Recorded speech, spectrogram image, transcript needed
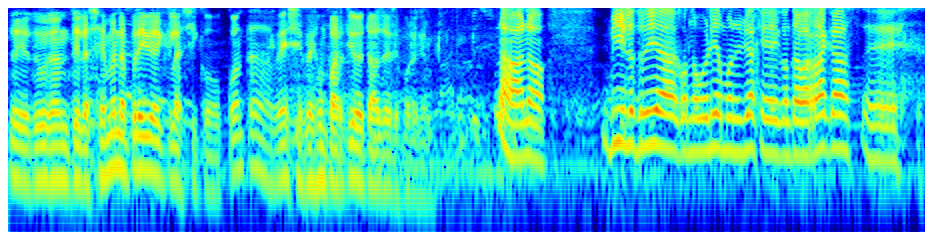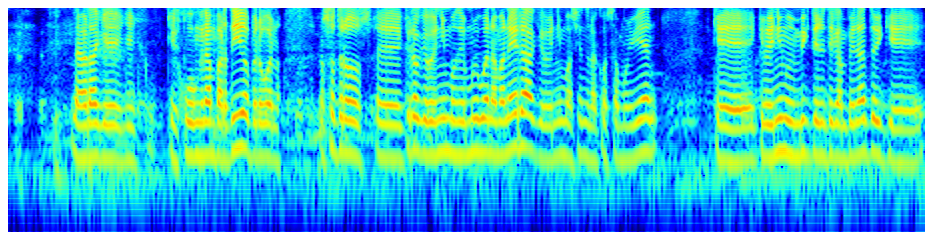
Durante la semana previa al Clásico, ¿cuántas veces ves un partido de talleres, por ejemplo? No, no. Vi el otro día cuando volvíamos en el viaje contra Barracas, eh, la verdad que, jugó un gran partido, pero bueno, nosotros eh, creo que venimos de muy buena manera, que venimos haciendo las cosas muy bien, que, venimos invictos en este campeonato y que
